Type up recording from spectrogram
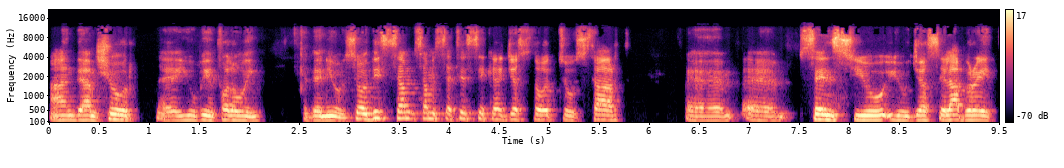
And I'm sure uh, you've been following the news. So this some some statistic I just thought to start um, um, since you you just elaborate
